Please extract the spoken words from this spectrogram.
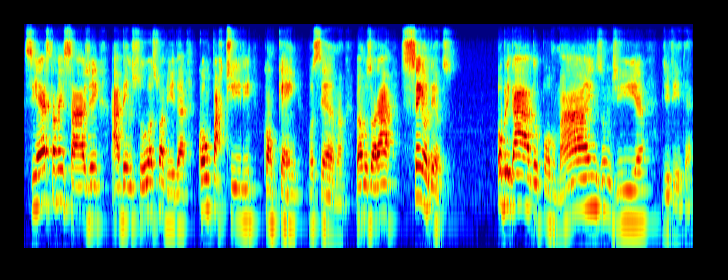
Se esta mensagem abençoa a sua vida, compartilhe com quem você ama. Vamos orar? Senhor Deus, obrigado por mais um dia de vida.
